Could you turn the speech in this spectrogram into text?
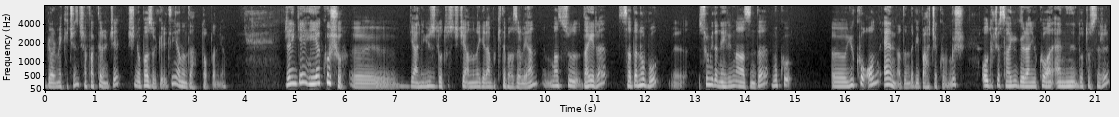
görmek için şafaktan önce Shinobazo göletin yanında toplanıyor. Rengi Hiyakushu e, yani yüz lotus çiçeği anlamına gelen bu kitabı hazırlayan Matsudaira Sadanobu e, Sumida Nehri'nin ağzında Wuku, e, Yuku-on-en adında bir bahçe kurmuş. Oldukça saygı gören Yuku-on-en'in lotusları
